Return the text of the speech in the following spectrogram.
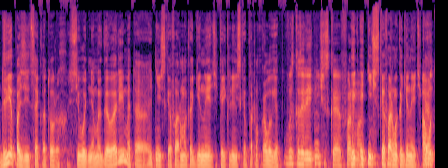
Две позиции, о которых сегодня мы говорим, это этническая фармакогенетика и клиническая фармакология. Вы сказали этническая. Э, этническая фармакогенетика. А вот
